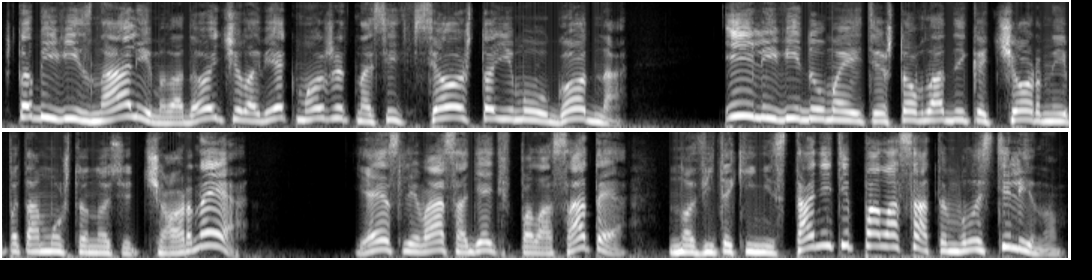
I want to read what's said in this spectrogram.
чтобы вы знали, молодой человек может носить все, что ему угодно. Или вы думаете, что владыка черный, потому что носит черное? Если вас одеть в полосатое, но вы таки не станете полосатым властелином.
